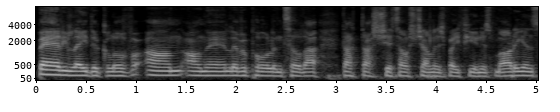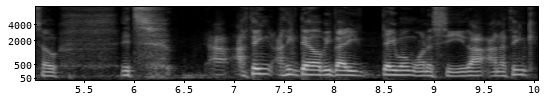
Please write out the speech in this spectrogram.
barely laid the glove on on uh, Liverpool until that that that shithouse challenge by Funes Mori, and so it's. I I think I think they'll be very. They won't want to see that, and I think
